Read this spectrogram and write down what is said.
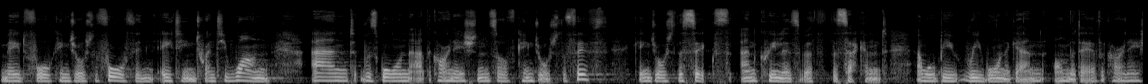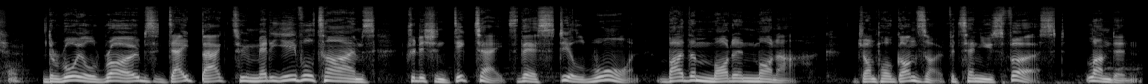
made for King George IV in 1821 and was worn at the coronations of King George V, King George VI, and Queen Elizabeth II, and will be reworn again on the day of the coronation. The royal robes date back to medieval times. Tradition dictates they're still worn by the modern monarch. John Paul Gonzo for 10 News First, London.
